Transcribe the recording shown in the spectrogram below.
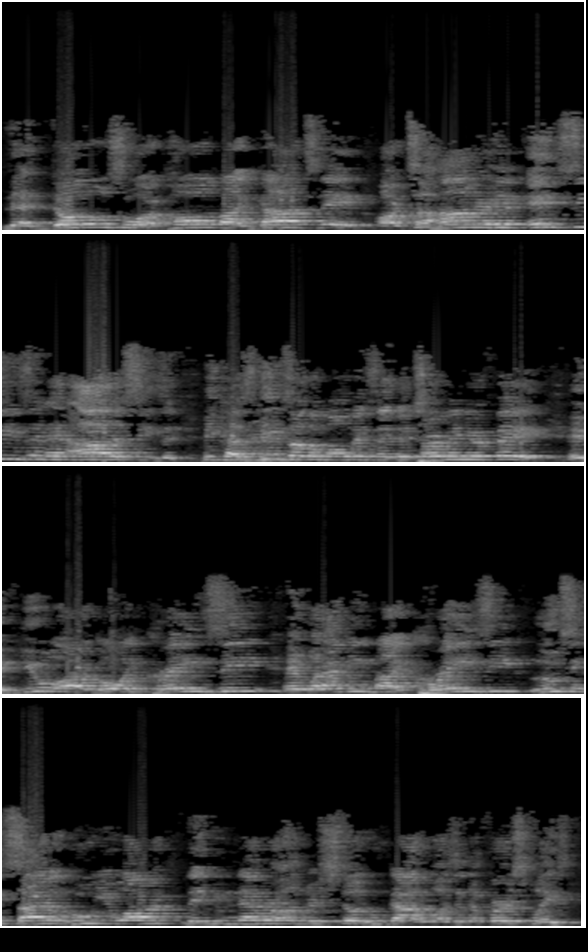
that those who are called by God's name are to honor Him in season and out of season because these are the moments that determine your faith. If you are going crazy, and what I mean by crazy, losing sight of who you are, then you never understood who God was in the first place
